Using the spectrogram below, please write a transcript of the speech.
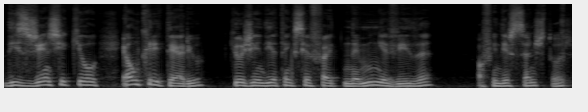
de exigência que eu é um critério que hoje em dia tem que ser feito na minha vida ao fim destes anos todos.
